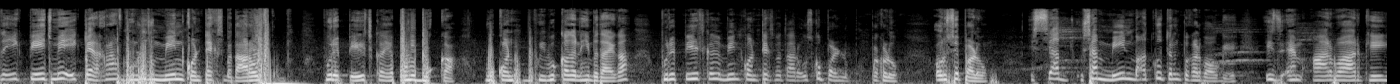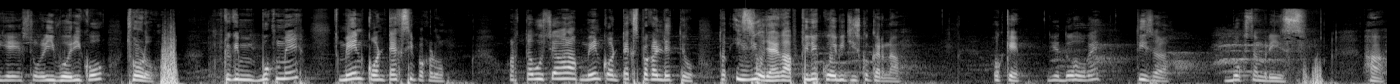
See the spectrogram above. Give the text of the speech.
तो एक पेज में एक पैराग्राफ ढूंढ लो जो मेन कॉन्टेक्स्ट बता रहा हो। पूरे पेज का या पूरी बुक का। वो पूरी बुक का तो नहीं बताएगा। पूरे पेज का जो मेन कॉन्टेक्स्ट बता रहा हो, उसको पढ़ लो, पकड़ो और उसे पढ़ो। इससे आप उससे आप मेन बात को तुरंत पकड़ पाओगे। इस एम आर वार के ये स्टोरी वोरी को छोड़ो। क्योंकि बुक में मेन कॉन्टेक्स्ट ही पकड़ो। और तब उससे अगर आप मेन कॉन्टेक्स्ट पकड़ लेते हो, तब ईजी हो जाएगा आपके लिए कोई भी चीज़ को करना। ओके ये दो हो गए। तीसरा बुक समरीज हाँ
